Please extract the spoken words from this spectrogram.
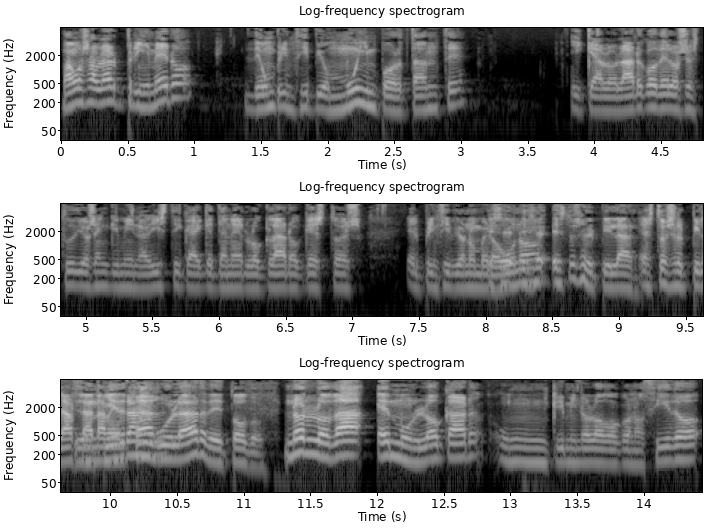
Vamos a hablar primero de un principio muy importante y que a lo largo de los estudios en criminalística hay que tenerlo claro que esto es el principio número uno. esto es el pilar. Esto es el pilar la fundamental. piedra angular de todo. Nos lo da Edmund Lockhart, un criminólogo conocido,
